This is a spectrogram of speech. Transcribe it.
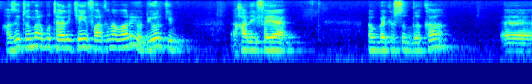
Hazreti Ömer bu tehlikeyi farkına varıyor. Diyor ki halifeye Ebu Bekir Sıddık'a e,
